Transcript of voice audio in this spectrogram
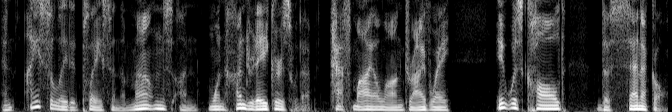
an isolated place in the mountains on 100 acres with a half mile long driveway. It was called the Cenacle.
